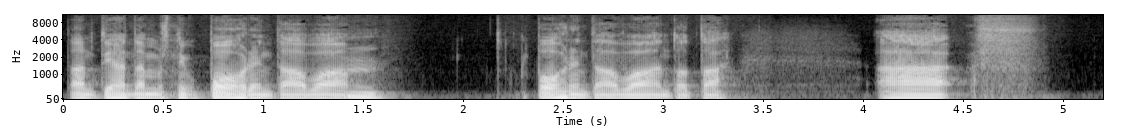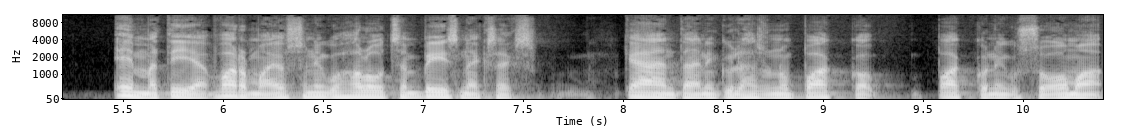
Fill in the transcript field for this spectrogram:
Tämä on ihan tämmöistä niinku pohdintaa vaan. Mm. Pohdintaa vaan tota, ää, en mä tiedä, varmaan jos sä niinku haluat sen bisnekseksi kääntää, niin kyllähän sun on pakko, pakko niinku sun oma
